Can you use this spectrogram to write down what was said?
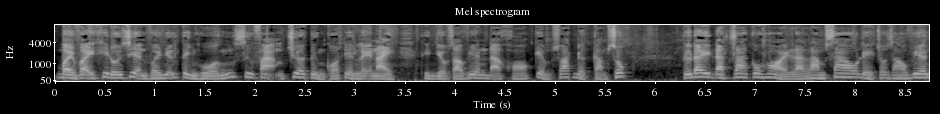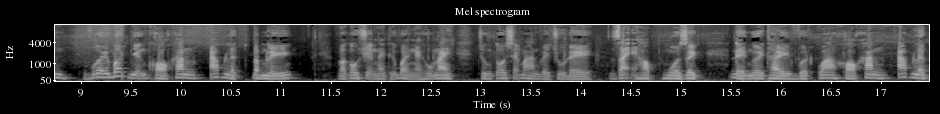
Bởi vậy khi đối diện với những tình huống sư phạm chưa từng có tiền lệ này thì nhiều giáo viên đã khó kiểm soát được cảm xúc. Từ đây đặt ra câu hỏi là làm sao để cho giáo viên vơi bớt những khó khăn, áp lực tâm lý. Và câu chuyện ngày thứ bảy ngày hôm nay, chúng tôi sẽ bàn về chủ đề dạy học mùa dịch để người thầy vượt qua khó khăn, áp lực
